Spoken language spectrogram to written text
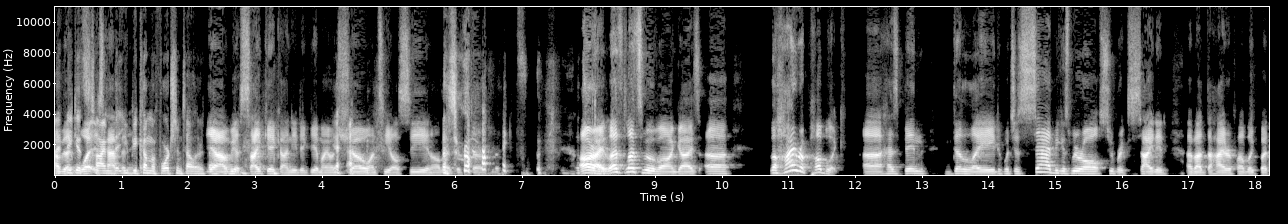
I I'll be think like, it's time that you become a fortune teller. Yeah, I'll be a psychic. I need to get my own Yeah. show on TLC and all that That's good right. stuff. All right, let's let's move on, guys. Uh, the High Republic uh, has been delayed, which is sad because we were all super excited about the High Republic. But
